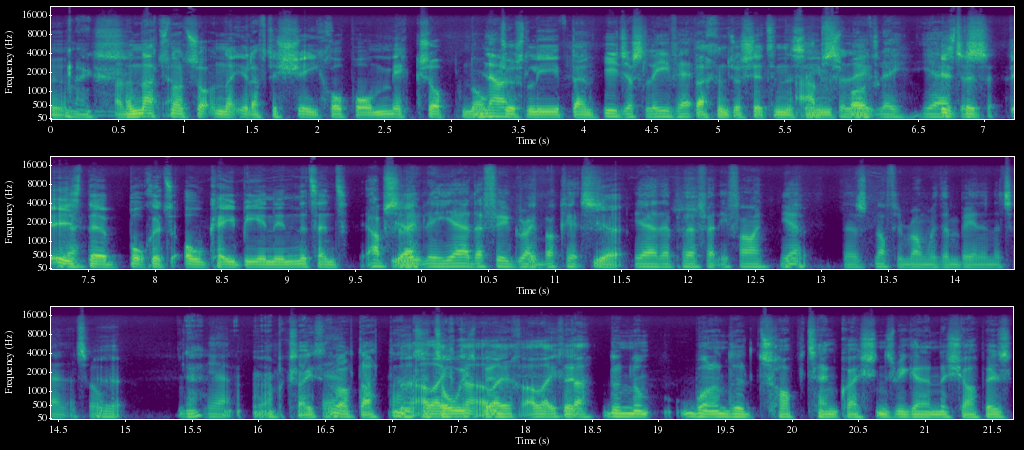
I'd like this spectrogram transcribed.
Nice. And that's not something that you'd have to shake up or mix up. No, No. just leave then. You just leave it. That can just sit in the same Absolutely, spot. yeah, Is, just- the, is yeah. the bucket okay being in the tent? Absolutely, yeah. They're food grade buckets. Yeah. yeah, they're perfectly fine. Yeah, there's nothing wrong with them being in the tent at all. Yeah. Yeah, Yeah. I'm excited Yeah. about that. I It's like always that, I like- I like the, that. The num- one of the top ten questions we get in the shop is,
